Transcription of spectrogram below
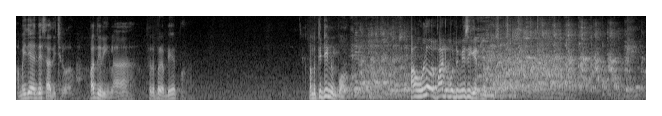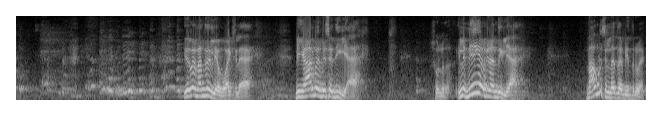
அமைதியாக இருந்தே சாதிச்சிருவாங்க. பார்த்துக்கிறீங்களா சில பேர் அப்படியே இருப்பாங்க. நம்ம திட்டின்னு இருப்போம். அவன் உள்ள ஒரு பாட்டு போட்டு மியூசிக் கேட்டணும் இதெல்லாம் நடந்தது இல்லையா உங்கள் வாழ்க்கையில்? நீங்கள் யாருமே அது மாதிரி சந்திக்கலையா சொல்லுங்க. நீங்கள் நீங்க அப்படி நடந்துக்கலையா? நான் கூட சில நேரத்தில் அப்படி இருந்துருவேன்.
